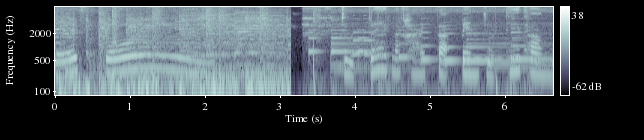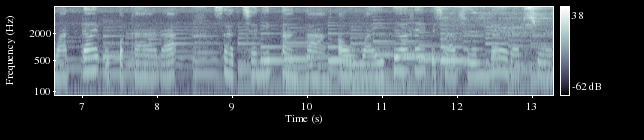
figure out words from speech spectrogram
Let's go จุดแรกนะคะจะเป็นจุดที่ทางวัดได้อุปการะ สัตว์ชนิดต่างๆ เอาไว้เพื่อให้ประชาชนได้รับชม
